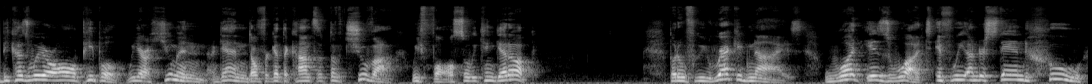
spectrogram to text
Because we are all people. We are human. Again, don't forget the concept of tshuva. We fall so we can get up. But if we recognize what is what, if we understand who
